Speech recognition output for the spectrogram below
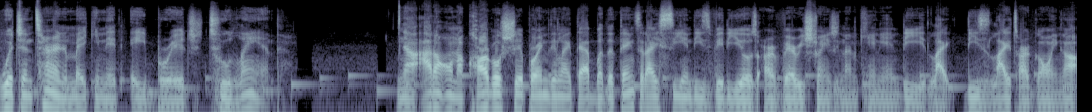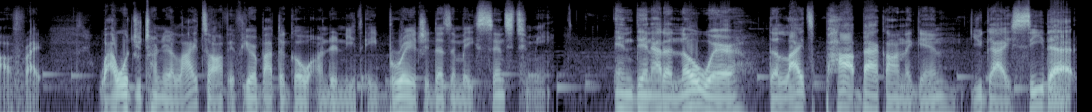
which in turn making it a bridge to land. Now, I don't own a cargo ship or anything like that, but the things that I see in these videos are very strange and uncanny indeed. Like these lights are going off, right? Why would you turn your lights off if you're about to go underneath a bridge? It doesn't make sense to me. And then out of nowhere, the lights pop back on again. You guys see that?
